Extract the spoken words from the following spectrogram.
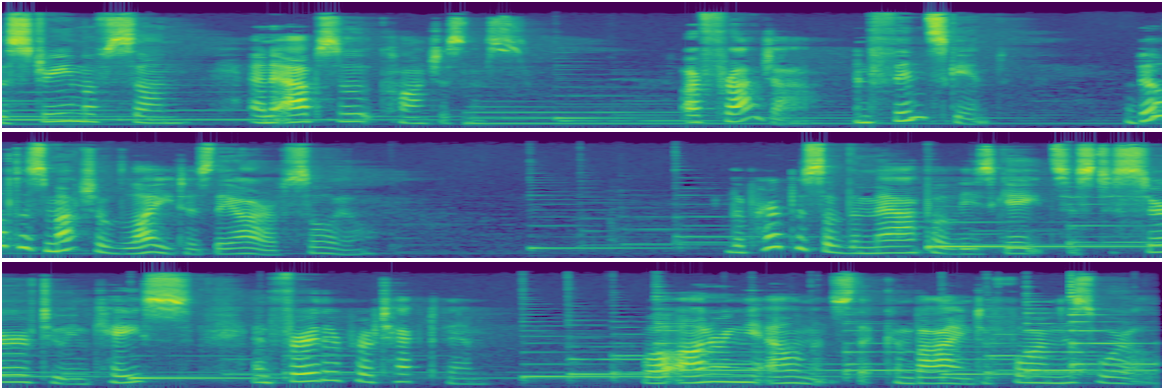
the stream of sun and absolute consciousness are fragile and thin skinned, built as much of light as they are of soil. The purpose of the map of these gates is to serve to encase and further protect them while honoring the elements that combine to form this world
